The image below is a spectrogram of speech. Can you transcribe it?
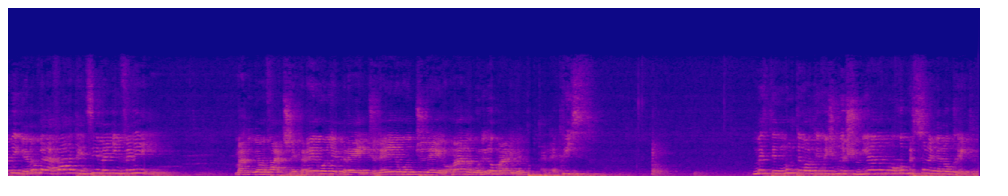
La Bibbia, non ve la fate insieme agli infedeli, ma dobbiamo farci ebreo con gli ebrei, giudeo con giudeo, romano con i romani per portarli a Cristo. Molte volte invece noi ci uniamo con persone che non credono,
